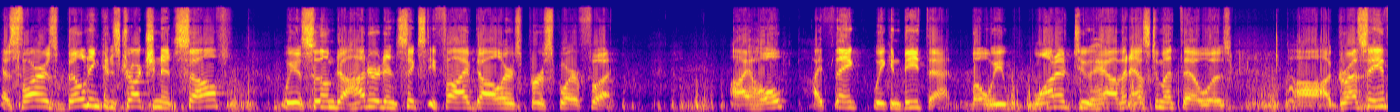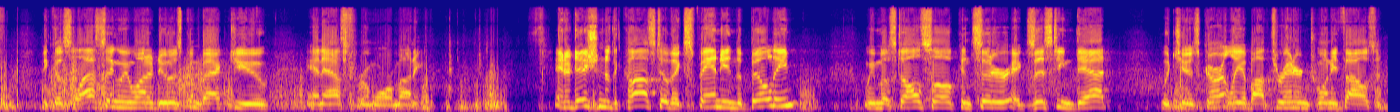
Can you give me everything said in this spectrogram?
As far as building construction itself, we assumed $165 per square foot. I hope I think we can beat that. But we wanted to have an estimate that was uh, aggressive because the last thing we want to do is come back to you and ask for more money. In addition to the cost of expanding the building, we must also consider existing debt, which is currently about 320,000.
